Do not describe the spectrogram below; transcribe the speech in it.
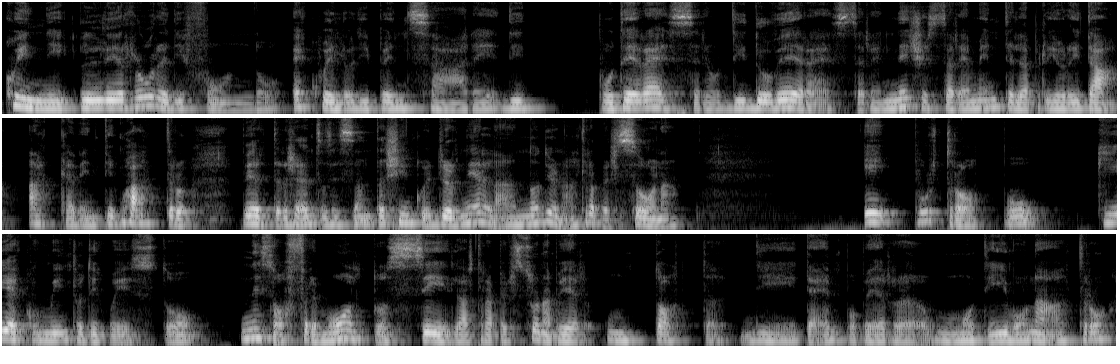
Quindi l'errore di fondo è quello di pensare di poter essere o di dover essere necessariamente la priorità H24 per 365 giorni all'anno di un'altra persona. E purtroppo chi è convinto di questo ne soffre molto se l'altra persona per un tot di tempo, per un motivo o un altro,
